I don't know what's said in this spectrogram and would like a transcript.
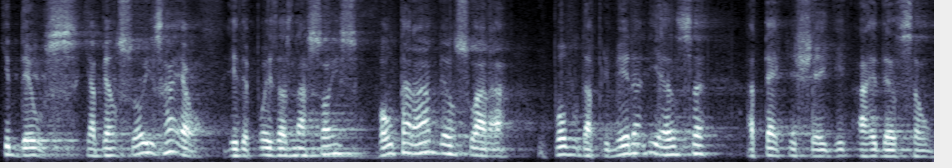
que Deus, que abençoou Israel e depois as nações, voltará, abençoará o povo da primeira aliança até que chegue a redenção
